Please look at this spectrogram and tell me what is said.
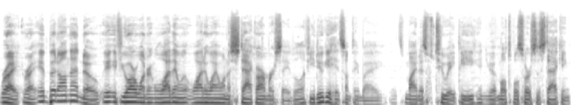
Right, right. But on that note, if you are wondering, well, why then why do I want to stack armor save? Well, if you do get hit something by it's minus two AP and you have multiple sources stacking,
